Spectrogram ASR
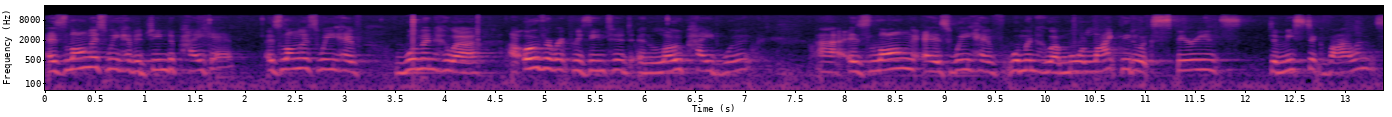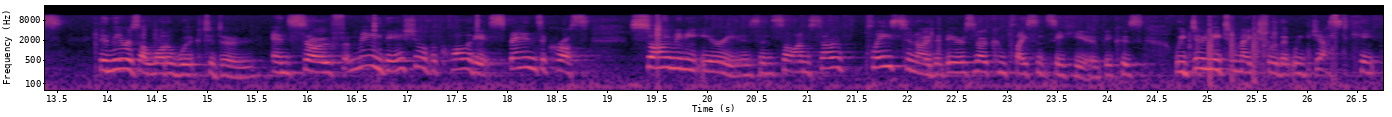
As long as we have a gender pay gap, as long as we have women who are, are overrepresented in low paid work, uh, as long as we have women who are more likely to experience domestic violence, then there is a lot of work to do. And so for me, the issue of equality, it spans across so many areas. And so I'm so pleased to know that there is no complacency here because we do need to make sure that we just keep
